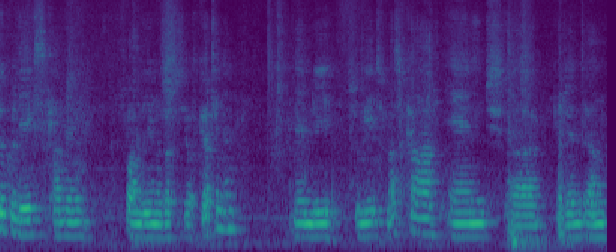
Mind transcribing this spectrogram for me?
two colleagues coming from the University of Göttingen, namely Sumeet Mhaskar and uh, Gajendran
